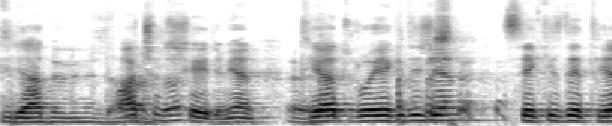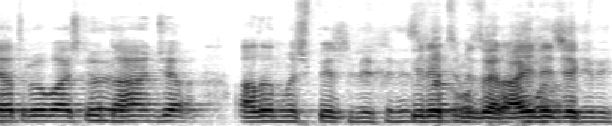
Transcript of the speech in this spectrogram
Bir tiyat- randevunuz vardı. açık şeydim yani Evet. tiyatroya gideceğim 8'de tiyatro başlıyor Evet. daha önce alınmış bir Biletiniz biletimiz var, var ailecek gerekiyor.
